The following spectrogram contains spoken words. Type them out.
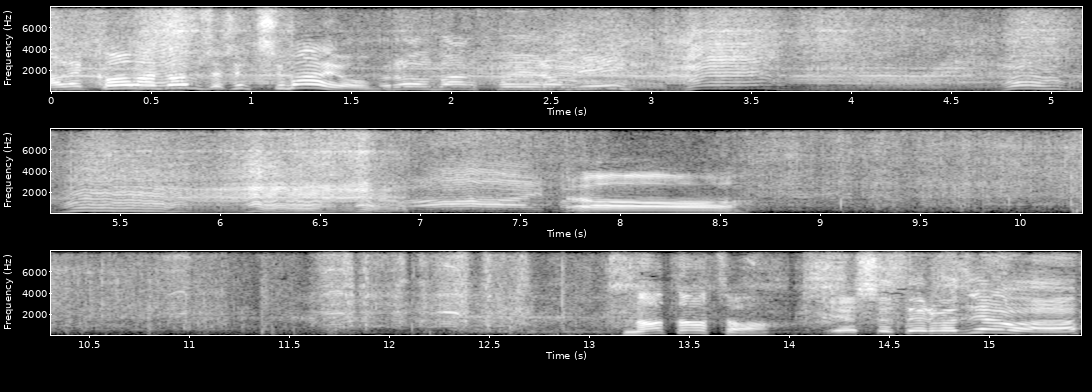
Ale koła dobrze się trzymają. Rollbar swoje robi. O. No to co? Jeszcze serwo działa.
